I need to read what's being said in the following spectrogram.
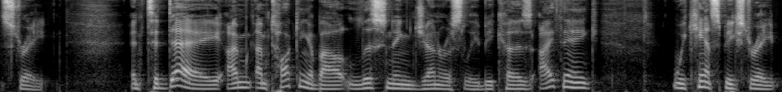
straight. And today, I'm, I'm talking about listening generously because I think we can't speak straight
